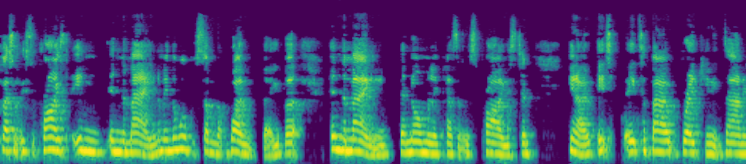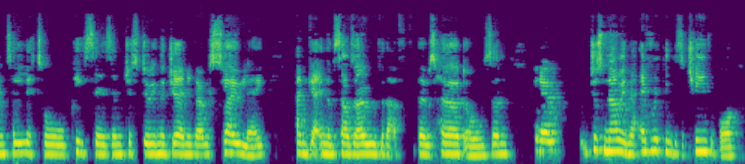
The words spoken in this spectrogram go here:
pleasantly surprised in, in the main. I mean, there will be some that won't be, but in the main, they're normally pleasantly surprised. And, you know, it's, it's about breaking it down into little pieces and just doing the journey very slowly and getting themselves over that, those hurdles. And, you know, just knowing that everything is achievable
